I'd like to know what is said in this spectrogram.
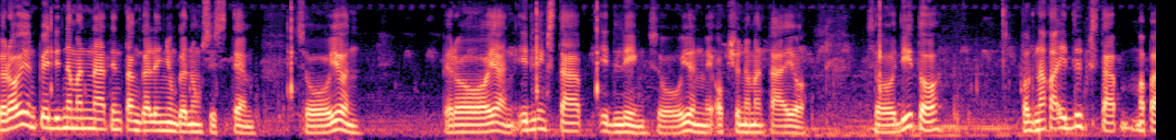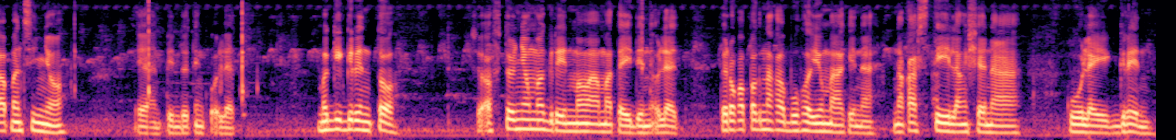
Pero yun, pwede naman natin tanggalin yung ganong system. So, yun. Pero yan, idling stop, idling. So, yun, may option naman tayo. So, dito, pag naka-idling stop, mapapansin nyo, ayan, pindutin ko ulit. Magi-green to. So, after niyang mag-green, mamamatay din ulit. Pero kapag nakabuhay yung makina, nakastay lang siya na kulay green.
